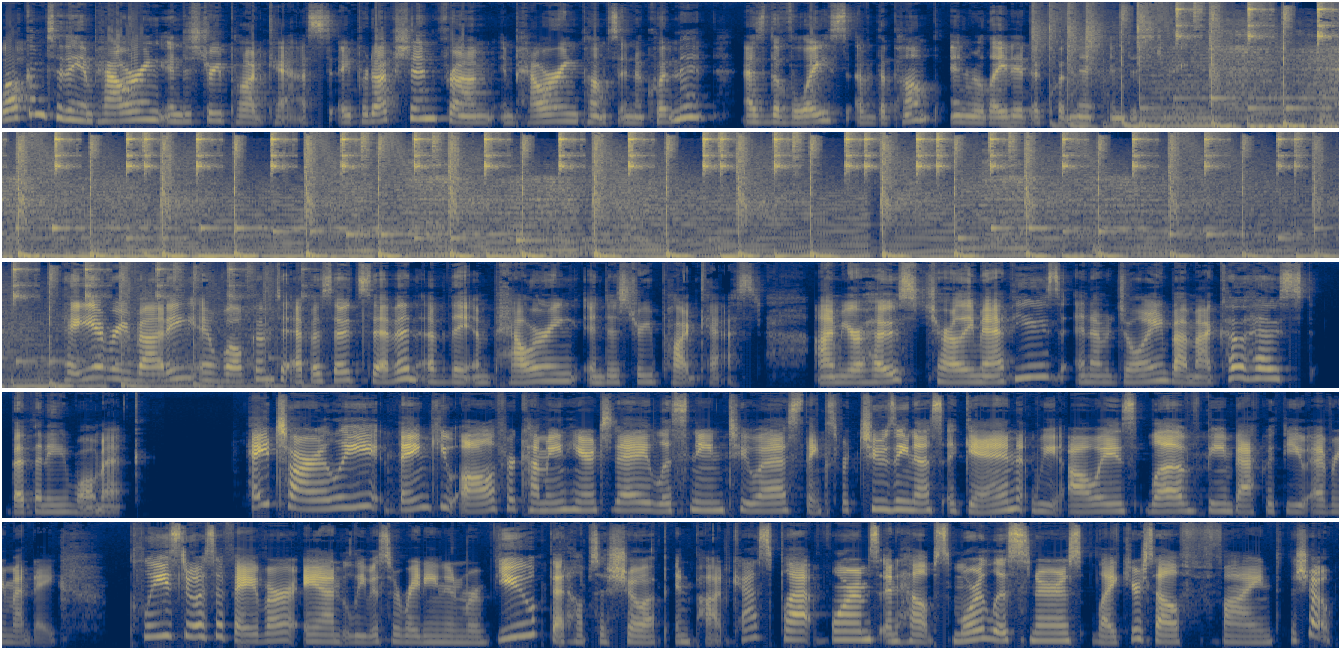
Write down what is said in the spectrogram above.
Welcome to the Empowering Industry Podcast, a production from Empowering Pumps and Equipment as the voice of the pump and related equipment industry. Hey, everybody, and welcome to episode seven of the Empowering Industry Podcast. I'm your host, Charlie Matthews, and I'm joined by my co host, Bethany Womack. Hey, Charlie. Thank you all for coming here today, listening to us. Thanks for choosing us again. We always love being back with you every Monday. Please do us a favor and leave us a rating and review. That helps us show up in podcast platforms and helps more listeners like yourself find the show.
